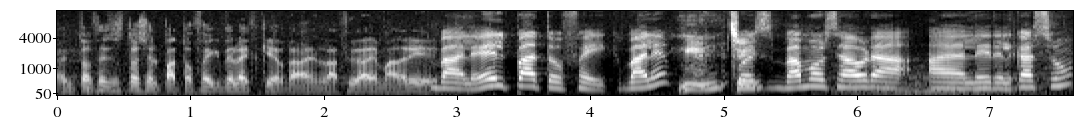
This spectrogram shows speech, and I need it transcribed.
Entonces esto es el pato fake de la izquierda en la ciudad de Madrid. Vale, el pato fake, ¿vale? Mm, sí. Pues vamos ahora a leer el caso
